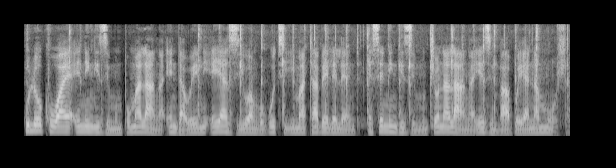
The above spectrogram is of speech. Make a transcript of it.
kulokhu waya eningizimu mpumalanga endaweni eyaziwa ngokuthi yiMatabeleland eseningizimu ntshonalanga yeZimbabwe yanamuhla,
